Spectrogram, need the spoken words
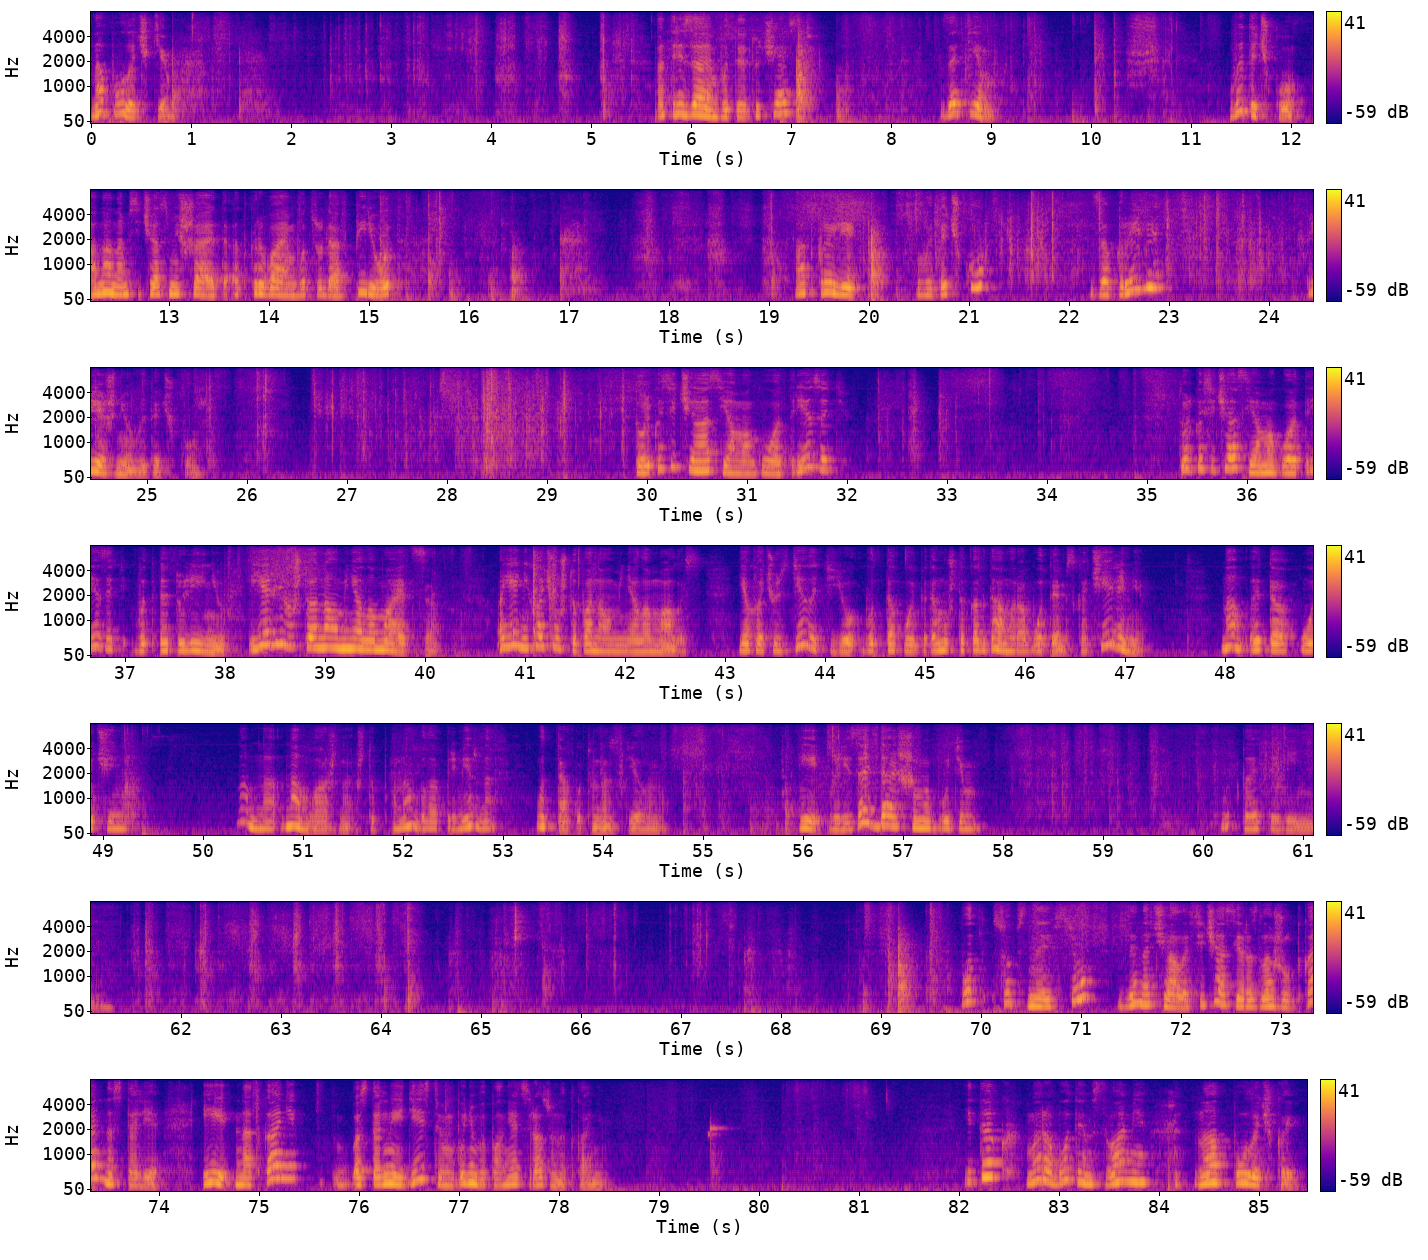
На полочке отрезаем вот эту часть. Затем выточку, она нам сейчас мешает, открываем вот сюда вперед. Открыли выточку закрыли прежнюю выточку. Только сейчас я могу отрезать. Только сейчас я могу отрезать вот эту линию. И я вижу, что она у меня ломается. А я не хочу, чтобы она у меня ломалась. Я хочу сделать ее вот такой, потому что когда мы работаем с качелями, нам это очень нам, на, нам важно, чтобы она была примерно вот так вот у нас сделана. И вырезать дальше мы будем вот по этой линии. Вот, собственно, и все для начала. Сейчас я разложу ткань на столе, и на ткани остальные действия мы будем выполнять сразу на ткани. Итак, мы работаем с вами над полочкой.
